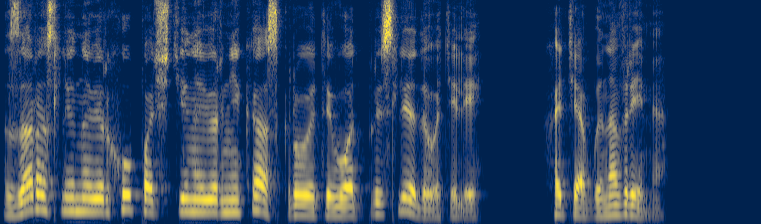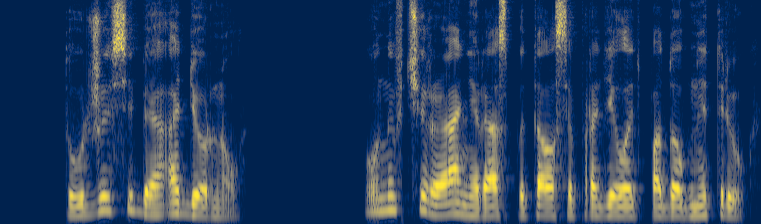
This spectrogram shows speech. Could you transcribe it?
Заросли наверху почти наверняка скроют его от преследователей, хотя бы на время. Тут же себя одернул. Он и вчера не раз пытался проделать подобный трюк,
